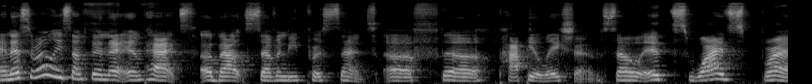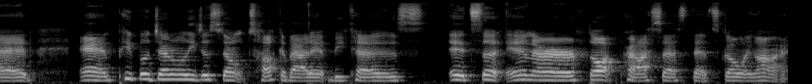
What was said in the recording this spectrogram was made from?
And it's really something that impacts about 70% of the population. So it's widespread, and people generally just don't talk about it because it's an inner thought process that's going on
